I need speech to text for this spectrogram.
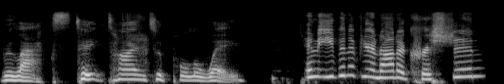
relax, take time to pull away. And even if you're not a Christian,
